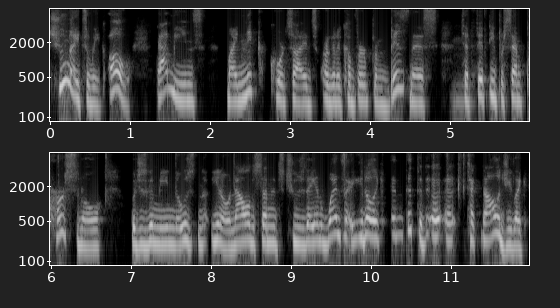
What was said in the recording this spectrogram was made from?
two nights a week. Oh, that means my Knick courtsides are going to convert from business to 50% personal, which is going to mean those, you know, now all of a sudden it's Tuesday and Wednesday, you know, like uh, uh, technology, like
